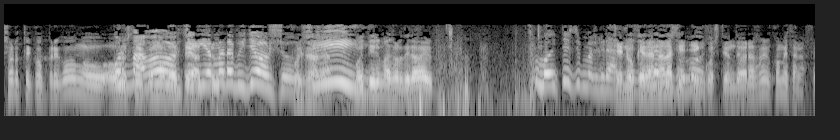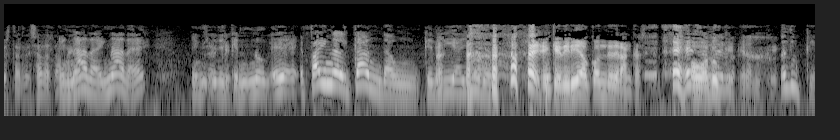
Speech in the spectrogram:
sorte co pregón ou, ou Por isto como favor, do teatro? sería maravilloso. Pois nada, sí. moitísimas sorte, Isabel. Moitísimas gracias. Que non queda nada que en cuestión de horas comezan as festas de Sada tamén. En nada, en nada, eh? En, o sea, eh, que... que no, eh, final countdown, que ah. diría ¿Eh? Que diría o conde de Lancaster. ou o duque, era duque. O duque,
